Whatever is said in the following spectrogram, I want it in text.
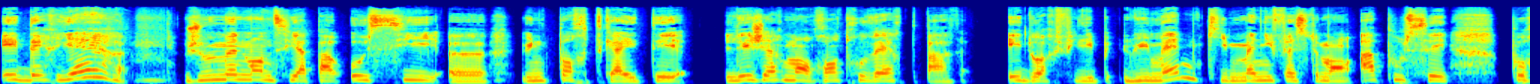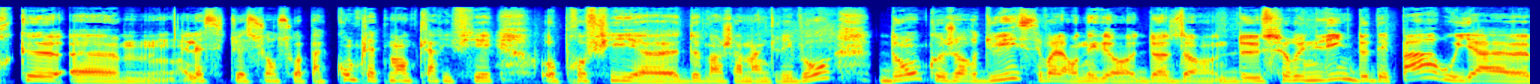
Et derrière, je me demande s'il n'y a pas aussi euh, une porte qui a été légèrement rentrouverte par Édouard Philippe lui-même, qui manifestement a poussé pour que euh, la situation soit pas complètement clarifiée au profit euh, de Benjamin Griveaux. Donc aujourd'hui, c'est voilà, on est dans, sur une ligne de départ où il y a euh,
